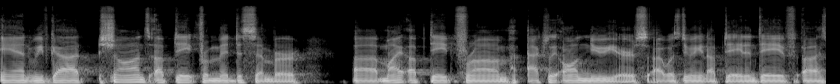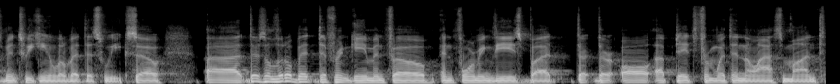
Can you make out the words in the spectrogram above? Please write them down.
and we've got Sean's update from mid December. Uh, my update from actually on New Year's, I was doing an update, and Dave uh, has been tweaking a little bit this week. So uh, there's a little bit different game info informing these, but they're, they're all updates from within the last month,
